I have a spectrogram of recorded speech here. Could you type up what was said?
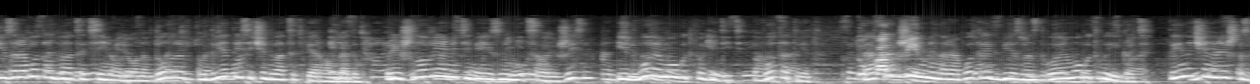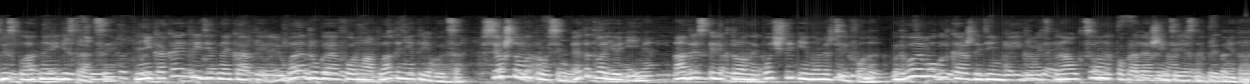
и заработал 27 миллионов долларов в 2021 году? Пришло время тебе изменить свою жизнь, и двое могут победить. Вот ответ. Так как же именно работает бизнес, двое могут выиграть. Ты начинаешь с бесплатной регистрации. Никакая кредитная карта или любая другая форма оплаты не требуется. Все, что мы просим, это твое имя, адрес электронной почты и номер телефона. Двое могут каждый день выигрывать на аукционах по продаже интересных предметов,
